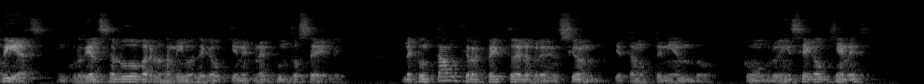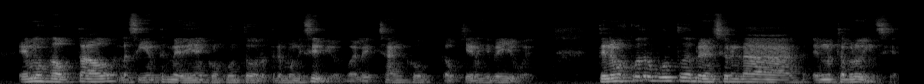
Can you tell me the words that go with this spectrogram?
cordial saludo para los amigos de cauquienesnet.cl. Les contamos que respecto de la prevención que estamos teniendo como provincia de Cauquienes, hemos adoptado las siguientes medidas en conjunto con los tres municipios, ¿vale? Chanco, Cauquienes y Peyúgue. Tenemos cuatro puntos de prevención en, la, en nuestra provincia.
